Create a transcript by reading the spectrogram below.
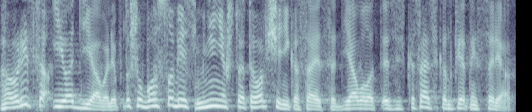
говорится и о дьяволе. Потому что в богословии есть мнение, что это вообще не касается дьявола, это здесь касается конкретных царях.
